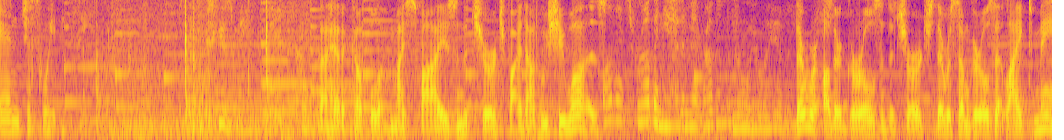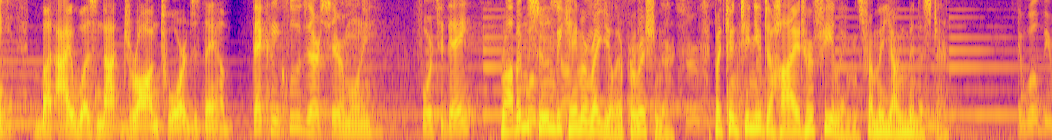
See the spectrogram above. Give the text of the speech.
and just wait and see. Excuse me. And I had a couple of my spies in the church find out who she was. Oh, that's Robin. You haven't met Robin before? No, no, I haven't. There were other girls in the church. There were some girls that liked me, but I was not drawn towards them. That concludes our ceremony for today. Robin soon became a regular parishioner, but continued to hide her feelings from the young minister. There will be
